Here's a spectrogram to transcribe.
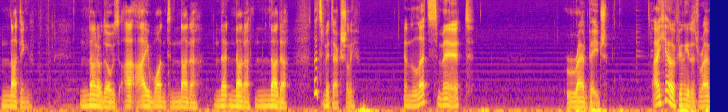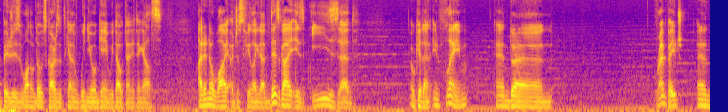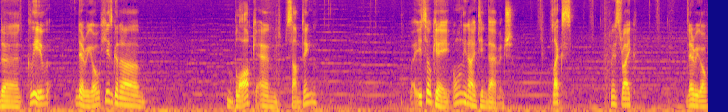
Nothing. None of those. I, I want nada. N nada. Nada. Let's smith actually. And let's smith Rampage. I have a feeling that Rampage is one of those cars that can win you a game without anything else. I don't know why, I just feel like that. This guy is EZ. Okay then, Inflame, and then Rampage, and then Cleave. There we go. He's gonna block and something. It's okay, only 19 damage. Flex, Twin Strike. There we go.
